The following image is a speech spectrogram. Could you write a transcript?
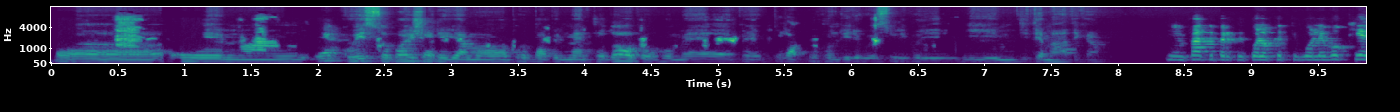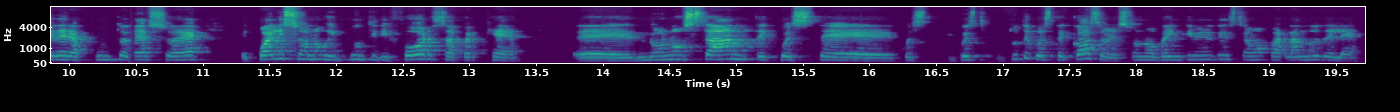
Uh, e, ehm, e, a questo poi ci arriviamo probabilmente dopo come, per, per approfondire questo tipo di, di, di tematica. Infatti, perché quello che ti volevo chiedere appunto adesso è quali sono i punti di forza perché eh, nonostante queste, queste, queste, tutte queste cose, sono 20 minuti che stiamo parlando delle,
